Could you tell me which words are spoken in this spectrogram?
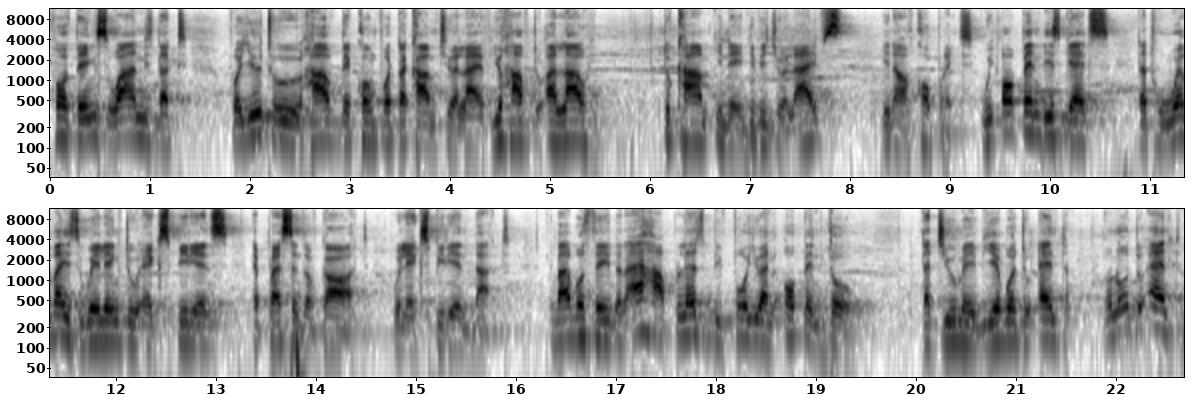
Four things. One is that for you to have the comforter come to your life, you have to allow him to come in the individual lives, in our corporate. We open these gates that whoever is willing to experience the presence of God will experience that. The Bible says that I have placed before you an open door that you may be able to enter or not to enter.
